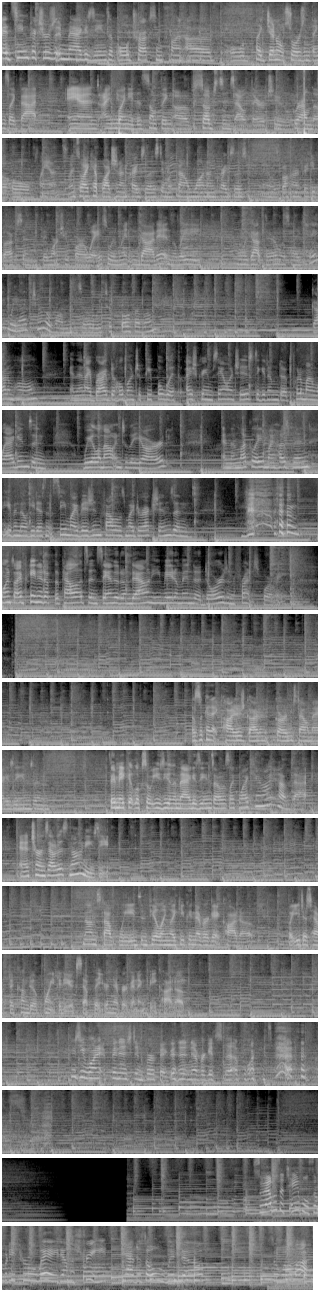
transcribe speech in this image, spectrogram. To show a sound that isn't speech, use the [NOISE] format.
had seen pictures in magazines of old trucks in front of old like general stores and things like that and I knew I needed something of substance out there to ground the whole plant. And so I kept watching on Craigslist and we found one on Craigslist and it was about 150 bucks and they weren't too far away. So we went and got it and the lady, when we got there, was like, hey, we have two of them. And so we took both of them, got them home, and then I bribed a whole bunch of people with ice cream sandwiches to get them to put them on wagons and wheel them out into the yard. And then luckily my husband, even though he doesn't see my vision, follows my directions and [LAUGHS] once I painted up the pallets and sanded them down, he made them into doors and fronts for me. I was looking at cottage garden, garden style magazines and they make it look so easy in the magazines. I was like, why can't I have that? And it turns out it's not easy. Non-stop weeds and feeling like you can never get caught up. But you just have to come to a point that you accept that you're never going to be caught up. Because you want it finished and perfect [LAUGHS] and it never gets to that point. [LAUGHS] so that was a table somebody threw away down the street. We had this old window. So voila,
